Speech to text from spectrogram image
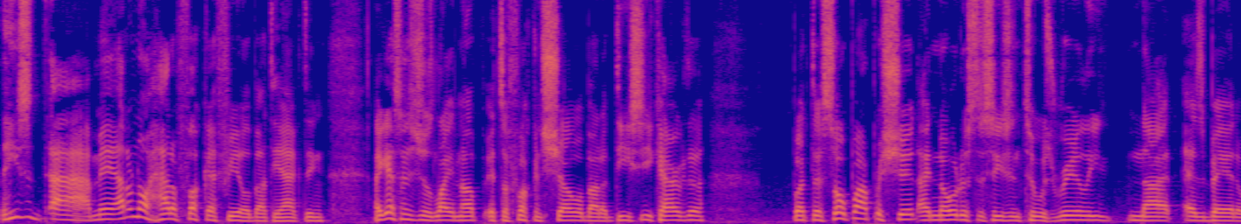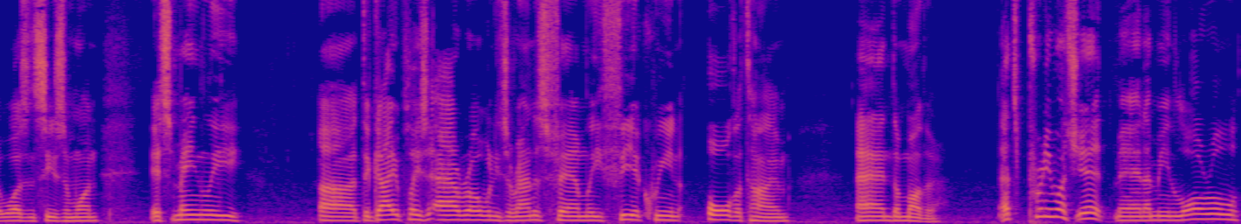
he's ah man, I don't know how the fuck I feel about the acting. I guess I should just lighten up. It's a fucking show about a DC character. But the soap opera shit I noticed in season two is really not as bad it was in season one. It's mainly uh, the guy who plays Arrow when he's around his family, Thea Queen all the time, and the mother. That's pretty much it, man. I mean, Laurel,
